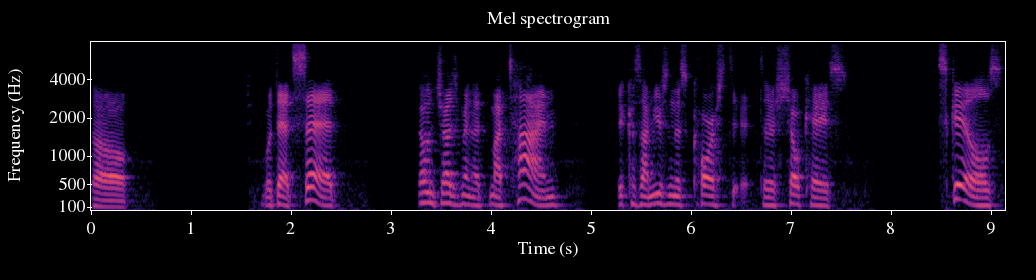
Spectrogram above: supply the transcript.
So, with that said, don't judge me at my time, because I'm using this course to, to showcase skills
